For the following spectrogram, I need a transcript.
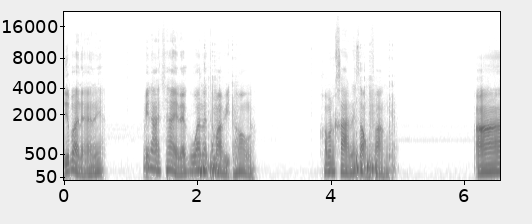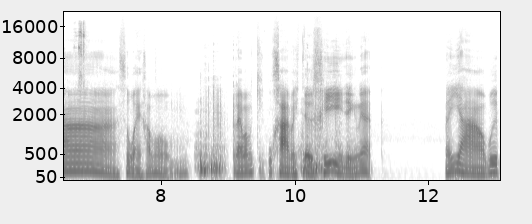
หรือเปล่าเนี่ยอันเนี้ยไม่น่าใช่แล้วกูว่าน่าจะมาผิดห้องอะเขาะมันคานได้สองฝั่ง อ่า สวยครับผมแสดงว่าเมื่อกี้กูคาไปเจอขี้จริงเนี่ย และยาวบืด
